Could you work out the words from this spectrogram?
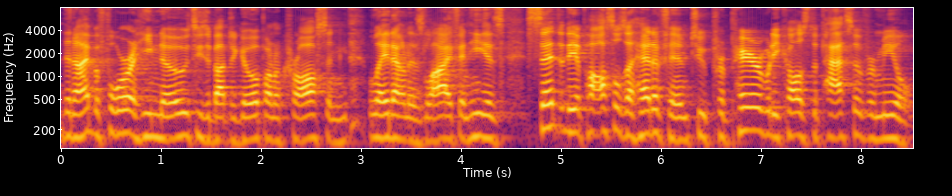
The night before, he knows he's about to go up on a cross and lay down his life, and he has sent the apostles ahead of him to prepare what he calls the Passover meal.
